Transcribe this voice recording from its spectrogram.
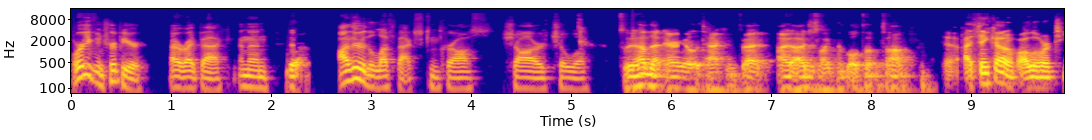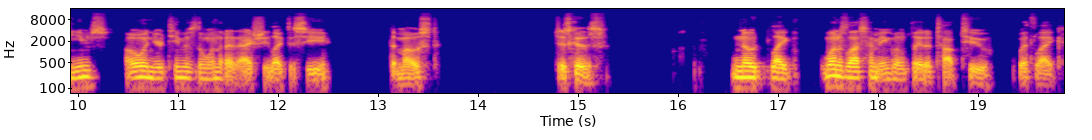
or even Trippier at right back, and then Yeah. either of the left backs can cross Shaw or Chilwell. So they have that aerial attacking threat. I, I just like them both up top. Yeah, I think out of all of our teams, Owen, your team is the one that I'd actually like to see the most, just because no, like when was the last time England played a top two with like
